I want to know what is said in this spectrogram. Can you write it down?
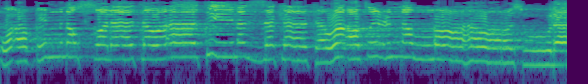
وأقمنا الصلاة وآتينا الزكاة وأطعنا الله ورسوله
